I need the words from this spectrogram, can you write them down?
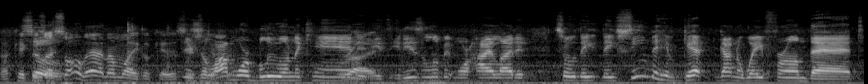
Okay, because so I saw that and I'm like, okay, this. There's a lot more blue on the can. Right. It, it, it is a little bit more highlighted. So they, they seem to have get gotten away from that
